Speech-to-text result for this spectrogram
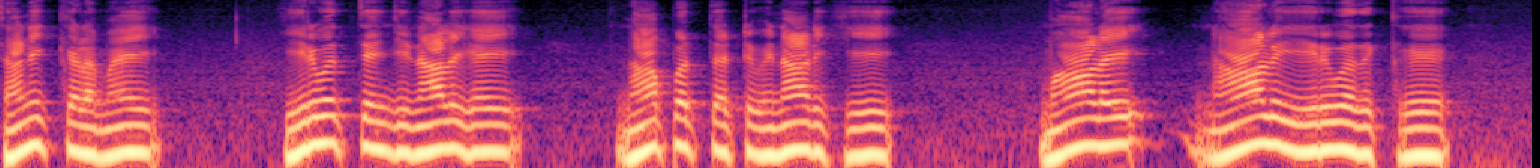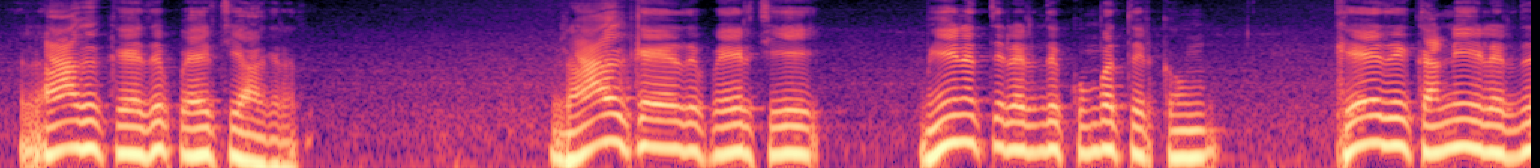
சனிக்கிழமை இருபத்தஞ்சி நாளிகை நாற்பத்தெட்டு வினாடிக்கு மாலை நாலு இருபதுக்கு ராகு கேது பயிற்சி ஆகிறது. ராகு கேது பயிற்சி மீனத்திலிருந்து கும்பத்திற்கும் கேது கன்னியிலிருந்து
